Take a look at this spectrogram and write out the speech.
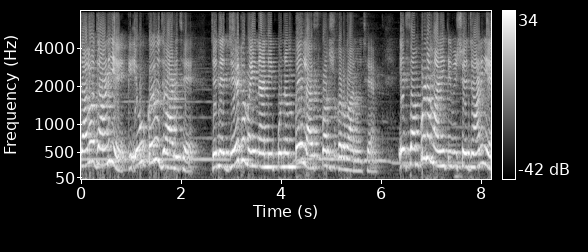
ચાલો જાણીએ કે એવું કયું ઝાડ છે, જેને જેઠ મહિનાની પૂનમ પહેલા સ્પર્શ કરવાનું છે. એ સંપૂર્ણ માહિતી વિશે જાણીએ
